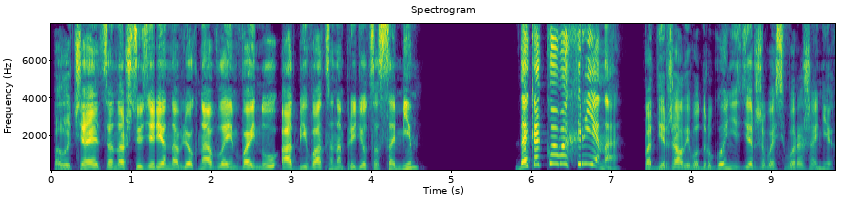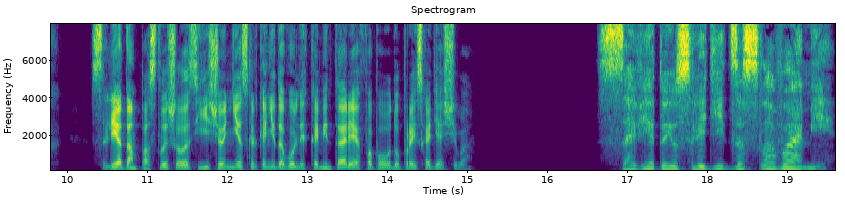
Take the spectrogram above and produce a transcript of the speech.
«Получается, наш сюзерен навлек на Авлейм войну, а отбиваться нам придется самим?» «Да какого хрена?» — поддержал его другой, не сдерживаясь в выражениях. Следом послышалось еще несколько недовольных комментариев по поводу происходящего. «Советую следить за словами»,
